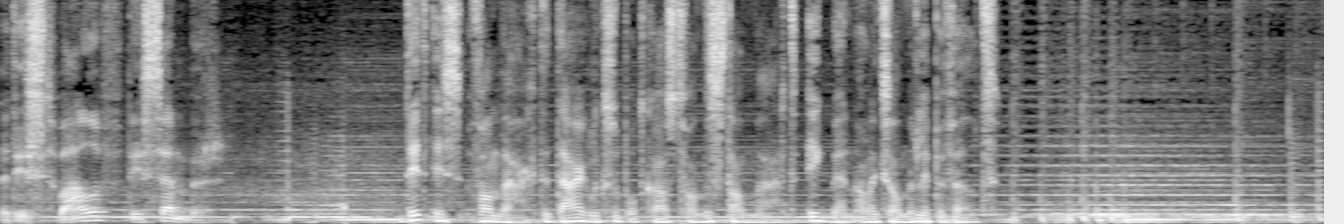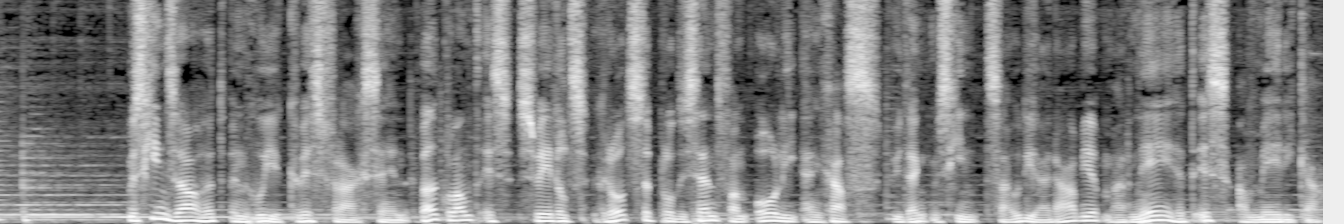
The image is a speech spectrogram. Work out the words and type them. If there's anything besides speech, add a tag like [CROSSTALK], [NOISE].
Het is 12 december. Dit is vandaag de dagelijkse podcast van de Standaard. Ik ben Alexander Lippenveld. Misschien zou het een goede quizvraag zijn. Welk land is 's werelds grootste producent van olie en gas? U denkt misschien Saoedi-Arabië, maar nee, het is Amerika.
